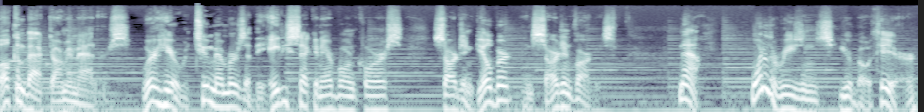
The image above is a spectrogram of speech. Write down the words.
Welcome back to Army Matters. We're here with two members of the 82nd Airborne Chorus, Sergeant Gilbert and Sergeant Vargas. Now, one of the reasons you're both here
